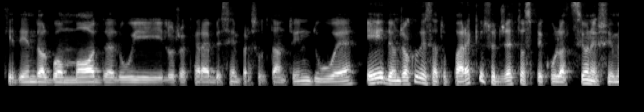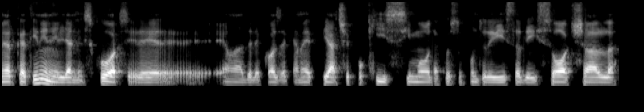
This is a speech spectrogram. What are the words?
chiedendo al buon mod lui lo giocherebbe sempre soltanto in 2, ed è un gioco che è stato parecchio soggetto a speculazione sui mercatini negli anni scorsi, ed è una delle cose che a me piace pochissimo da questo punto di vista dei social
